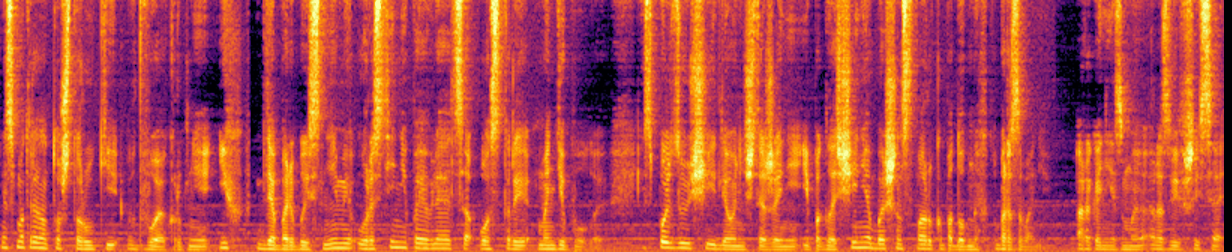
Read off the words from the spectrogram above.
Несмотря на то, что руки вдвое крупнее их, для борьбы с ними у растений появляются острые мандибулы, использующие для уничтожения и поглощения большинства рукоподобных образований. Организмы, развившиеся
